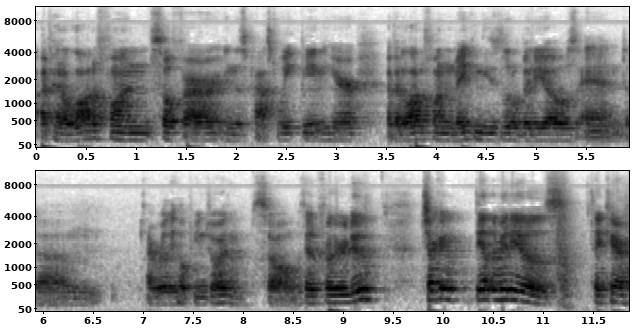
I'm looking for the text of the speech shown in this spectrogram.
I've had a lot of fun so far in this past week being here. I've had a lot of fun making these little videos, and um, I really hope you enjoy them. So without further ado, check out the other videos. Take care.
